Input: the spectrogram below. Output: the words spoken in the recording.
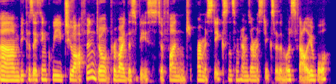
um, because I think we too often don't provide the space to fund our mistakes, and sometimes our mistakes are the most valuable.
